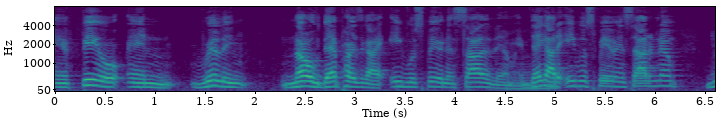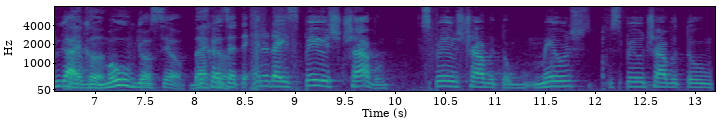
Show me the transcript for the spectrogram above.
and feel and really know that person got an evil spirit inside of them. If they got an evil spirit inside of them, you gotta Back up. remove yourself Back because up. at the end of the day, spirits travel. Spirits travel through mirrors. Spirit travel through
